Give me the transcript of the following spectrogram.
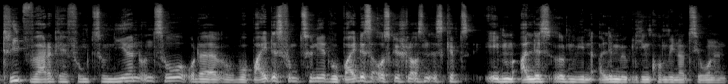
Triebwerke funktionieren und so oder wo beides funktioniert, wo beides ausgeschlossen ist, gibt's eben alles irgendwie in alle möglichen Kombinationen.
